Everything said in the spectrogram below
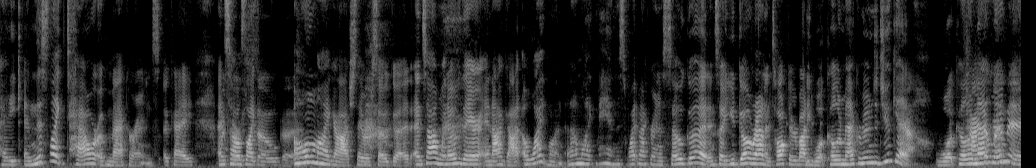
cake and this like tower of macaroons. Okay, and Which so I was like, so oh my gosh, they were so good. And so I went over there and I got a white one, and I'm like, man, this white macaroon is so good. And so you'd go around and talk to everybody. What color macaroon did you get? Yeah. What color Try macaroon? lemon.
